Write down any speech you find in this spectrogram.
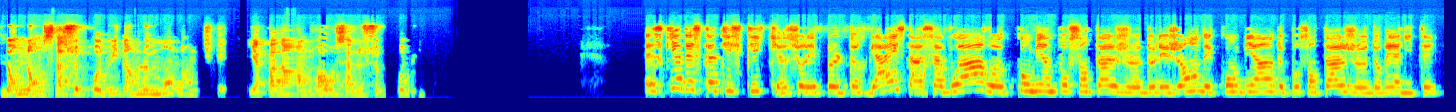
Donc non, ça se produit dans le monde entier. Il n'y a pas d'endroit où ça ne se produit est-ce qu'il y a des statistiques sur les poltergeists, à savoir euh, combien de pourcentage de légendes et combien de pourcentage de réalité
